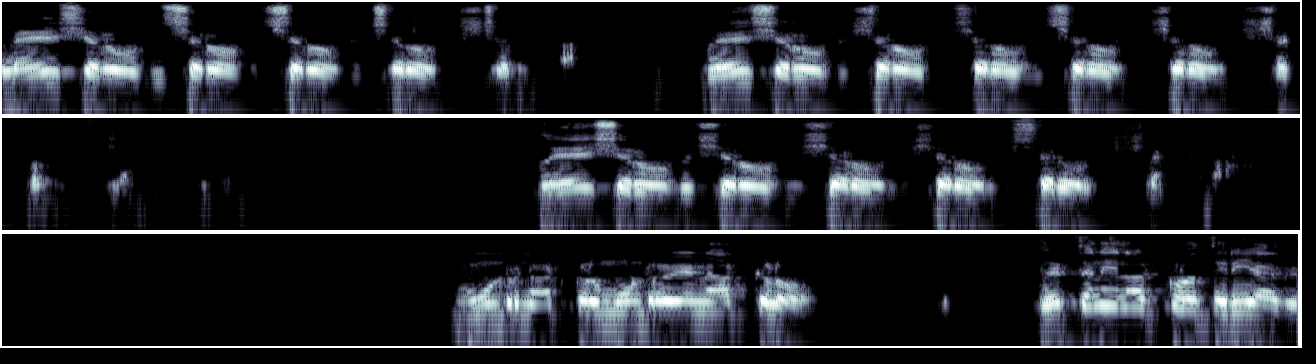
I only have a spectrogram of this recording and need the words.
லேஷரோ விஷரோ விஷரோ விஷரோ விஷரோ லேஷரோ விஷரோ விஷரோ விஷரோ விஷரோ விஷரோ லேஷரோ விஷரோ விஷரோ விஷரோ விஷரோ விஷரோ மூன்று நாட்களோ மூன்றரை நாட்களோ எத்தனை நாட்களோ தெரியாது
